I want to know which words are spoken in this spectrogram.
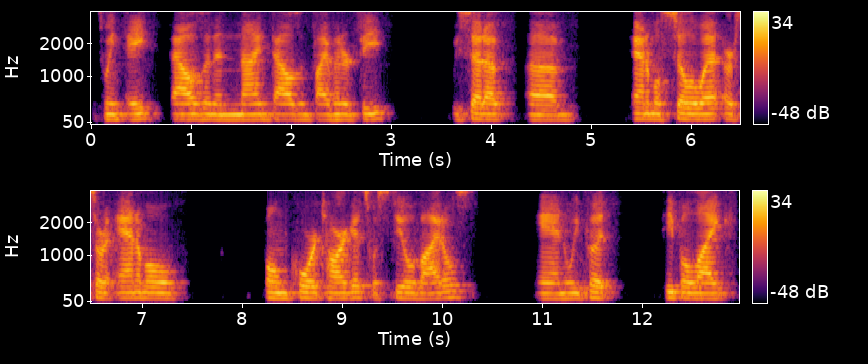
between 8,000 and 9,500 feet. We set up um, animal silhouette or sort of animal foam core targets with steel vitals. And we put people like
